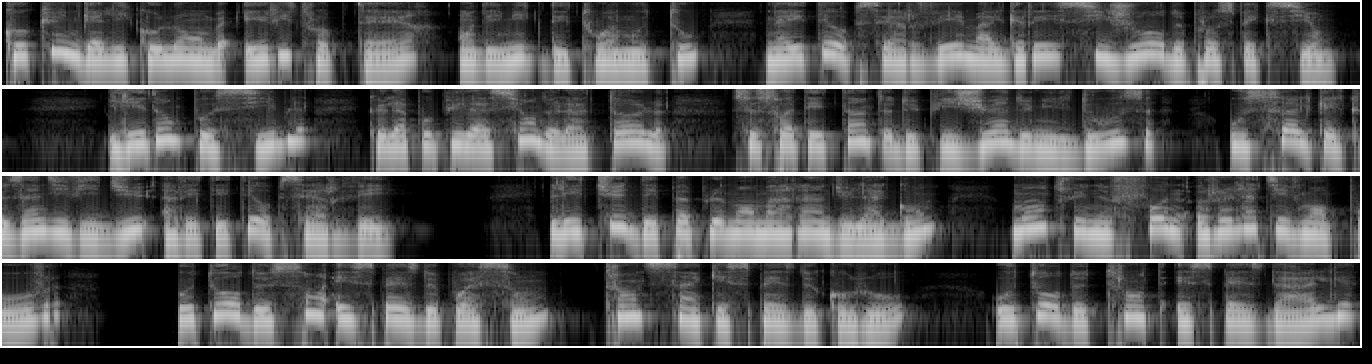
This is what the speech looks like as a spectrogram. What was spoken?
qu'aucune gallicolombe érythroptère, endémique des Tuamotu, n'a été observée malgré six jours de prospection. Il est donc possible que la population de l'atoll se soit éteinte depuis juin 2012, où seuls quelques individus avaient été observés. L'étude des peuplements marins du lagon montre une faune relativement pauvre, autour de 100 espèces de poissons, 35 espèces de coraux, autour de 30 espèces d'algues,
